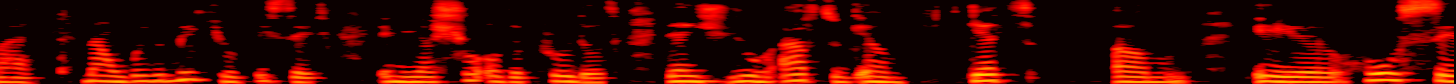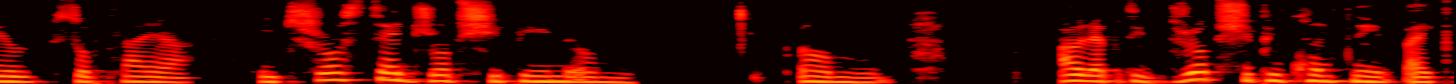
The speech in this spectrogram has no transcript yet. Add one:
buy? Now, when you make your research and you are sure of the product, then you have to um, get um, a wholesale supplier, a trusted drop shipping um, um, how would I put it, drop shipping company like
